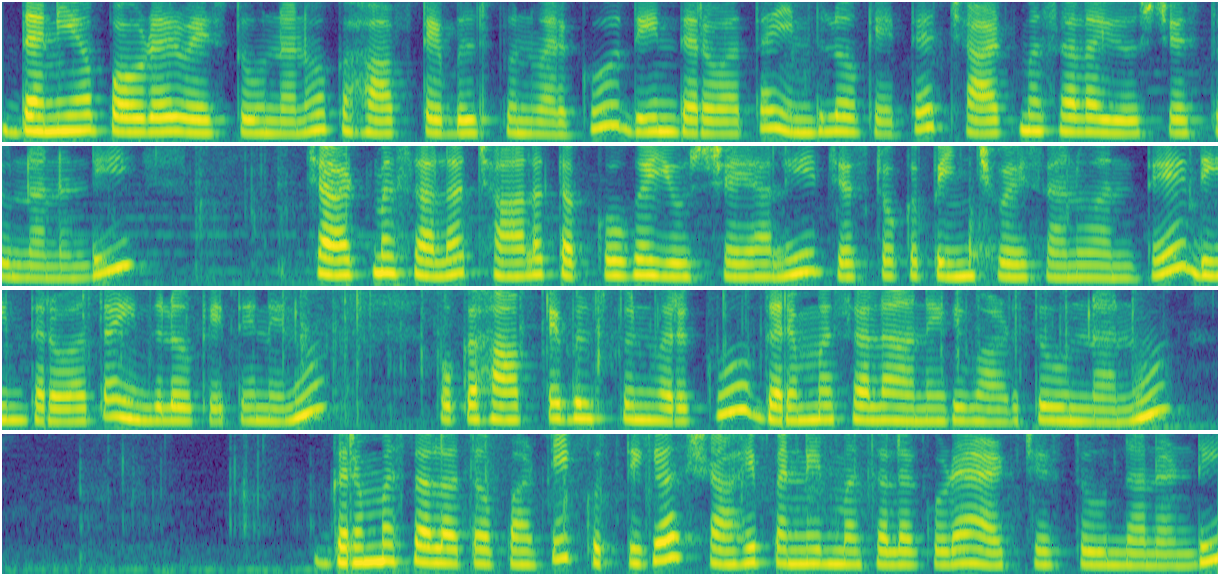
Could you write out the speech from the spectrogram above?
ధనియా పౌడర్ వేస్తూ ఉన్నాను. ఒక హాఫ్ టేబుల్ స్పూన్ వరకు. దీని తర్వాత ఇందులోకైతే చాట్ మసాలా యూస్ చేస్తున్నానండి. చాట్ మసాలా చాలా తక్కువగా యూస్ చేయాలి. జస్ట్ ఒక పించ్ వేసాను అంతే. దీని తర్వాత ఇందులోకైతే నేను ఒక హాఫ్ టేబుల్ స్పూన్ వరకు గరం మసాలా అనేది వాడుతూ ఉన్నాను. గరం మసాలాతో పాటు కొద్దిగా షాహీ పన్నీర్ మసాలా కూడా యాడ్ చేస్తూ ఉన్నానండి.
